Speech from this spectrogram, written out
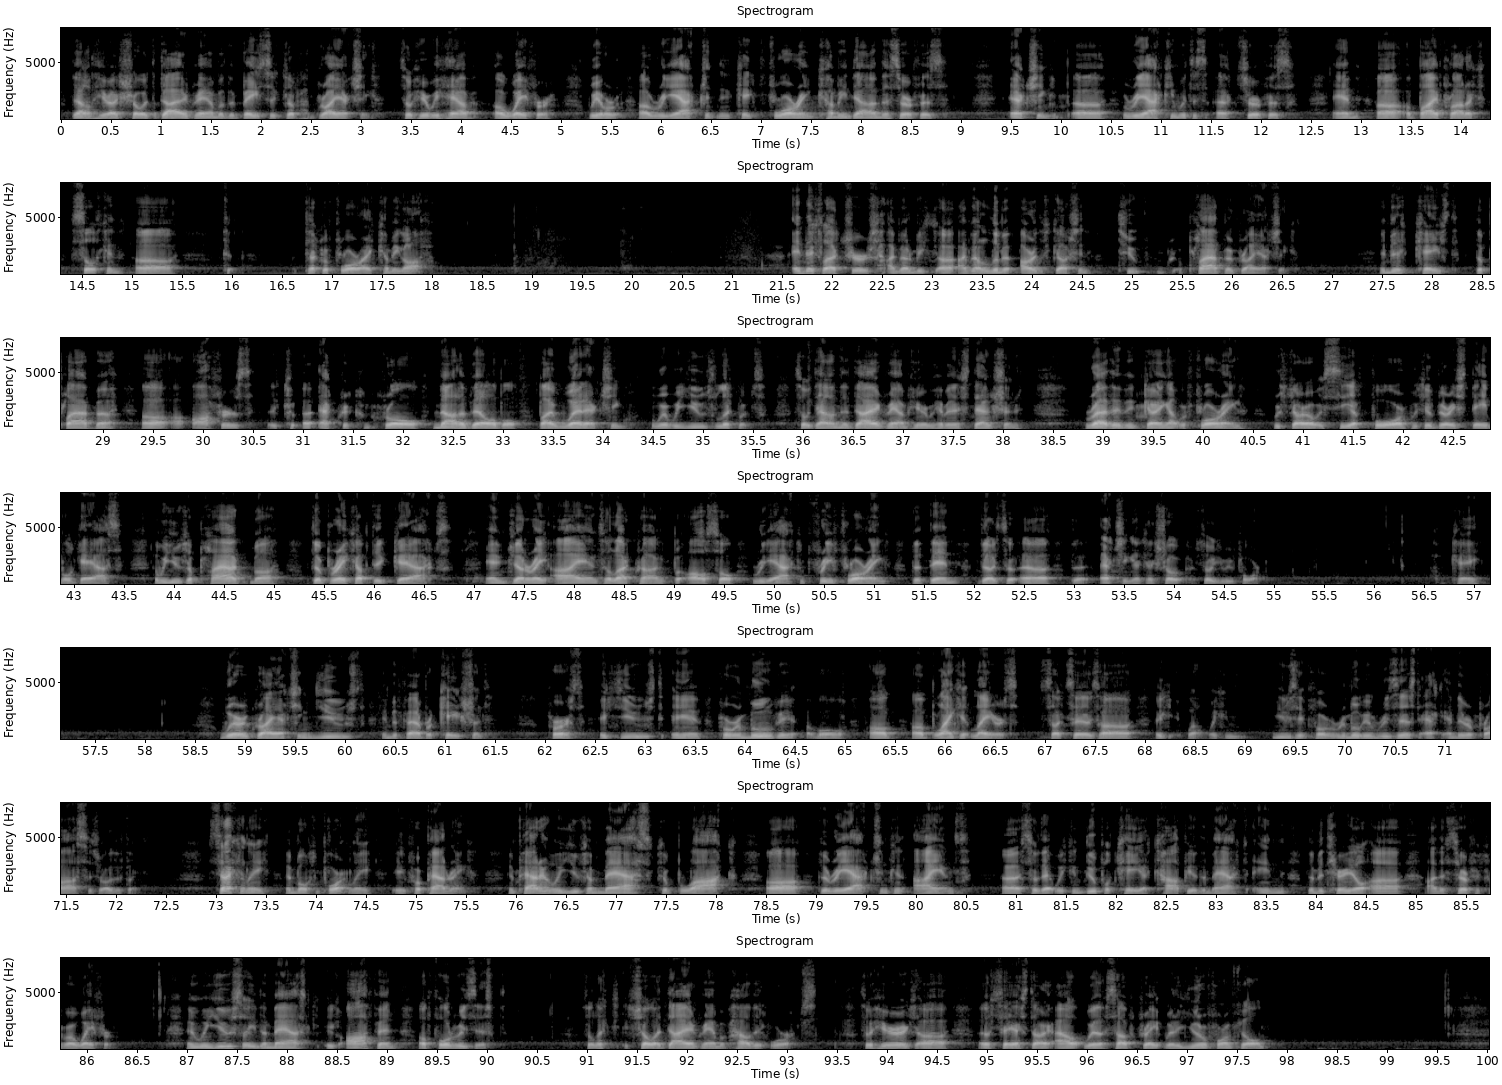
Down here I show a diagram of the basics of dry etching. So here we have a wafer. We have a, a reactant, in case fluorine, coming down the surface, etching, uh, reacting with the uh, surface, and uh, a byproduct, silicon uh, tetrafluoride, coming off. In this lecture, I'm going to be uh, I'm going to limit our discussion to plasma dry etching. In this case, the plasma uh, offers uh, extra control not available by wet etching where we use liquids. So down in the diagram here, we have an extension. Rather than starting out with fluorine, we start out with CF4, which is a very stable gas, and we use a plasma to break up the gas and generate ions, electrons, but also react free fluorine that then does uh, the etching like I showed you before. Okay where dry etching used in the fabrication. First, it's used in for removal of uh, blanket layers, such as, uh, well, we can use it for removing resist and their process or other things. Secondly, and most importantly, is for patterning. In patterning, we use a mask to block uh, the reaction in ions uh, so that we can duplicate a copy of the mask in the material uh, on the surface of our wafer and we usually the mask is often a photoresist. So let's show a diagram of how this works. So here, uh, let's say I start out with a substrate with a uniform film,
